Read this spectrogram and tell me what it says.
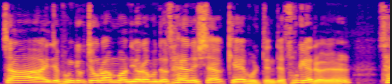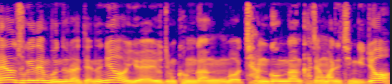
자, 이제 본격적으로 한번 여러분들 사연을 시작해 볼 텐데 소개를 사연 소개된 분들한테는요. 예, 요즘 건강 뭐 장 건강 가장 많이 챙기죠.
